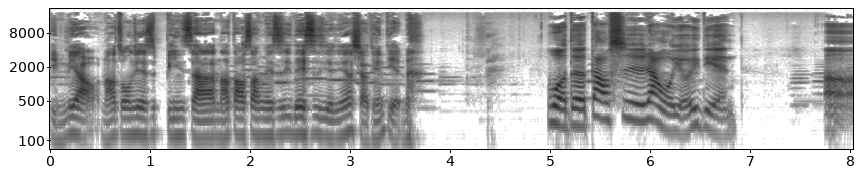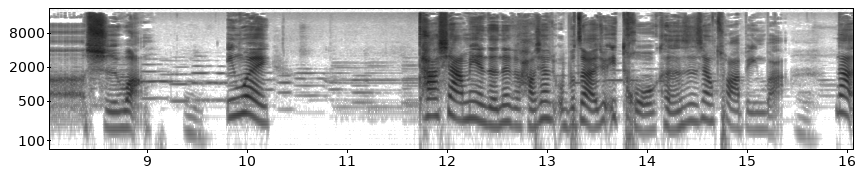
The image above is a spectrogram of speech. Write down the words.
饮料，然后中间是冰沙，然后到上面是类似有点像小甜点的。我的倒是让我有一点呃失望。嗯。因为它下面的那个好像我不知道，就一坨，可能是像串冰吧。嗯。那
